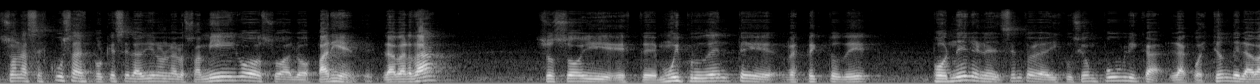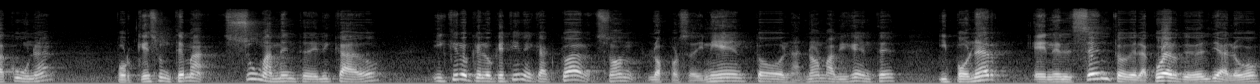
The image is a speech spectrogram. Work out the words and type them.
son las excusas de por qué se la dieron a los amigos o a los parientes. La verdad yo soy este, muy prudente respecto de poner en el centro de la discusión pública la cuestión de la vacuna, porque es un tema sumamente delicado y creo que lo que tiene que actuar son los procedimientos, las normas vigentes y poner en el centro del acuerdo y del diálogo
